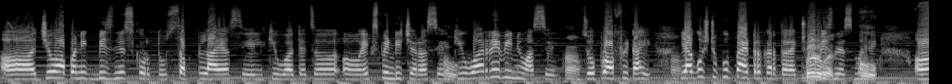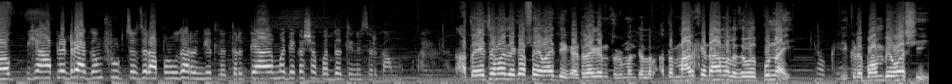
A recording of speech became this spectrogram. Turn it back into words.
अं, जेव्हा आपण एक बिझनेस करतो सप्लाय असेल किंवा त्याचं एक्सपेंडिचर असेल हो. किंवा रेव्हेन्यू असेल हा. जो प्रॉफिट आहे हा. या गोष्टी खूप मॅटर करतात ऍक्च्युअली बरोबर बिझनेस आहे. मध्ये अं, ह्या आपल्या ड्रॅगन फ्रूटचं जर आपण उदाहरण घेतलं तर त्यामध्ये कशा पद्धतीने सर काम आहे आता याच्यामध्ये कसं आहे माहितीये का? ड्रॅगन फ्रूट म्हणजे त्याला. आता मार्केट आम्हाला जवळ पुन्हा आहे. ओके इकडे बॉम्बे वाशी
